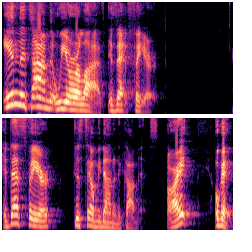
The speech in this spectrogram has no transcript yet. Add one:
in the time that we are alive? Is that fair? If that's fair, just tell me down in the comments. All right? Okay.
